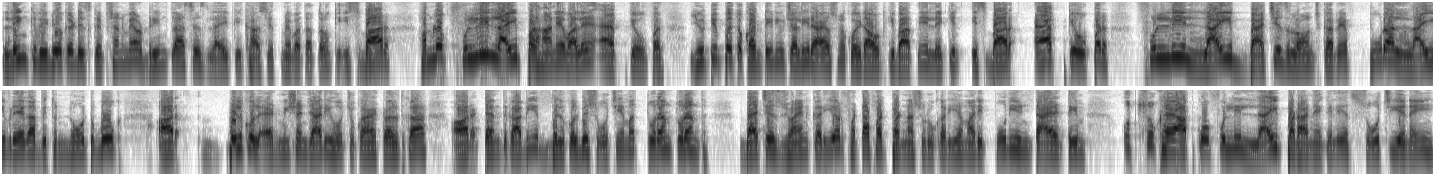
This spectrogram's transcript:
link video के डिस्क्रिप्शन में और ड्रीम क्लासेस लाइव की खासियत में बताता हूँ कि इस बार हम लोग फुल्ली लाइव पढ़ाने वाले हैं ऐप के ऊपर। यूट्यूब पे तो कंटिन्यू चल ही रहा है, उसमें कोई डाउट की बात नहीं है, लेकिन इस बार ऐप के ऊपर फुल्ली लाइव बैचेस लॉन्च कर रहे हैं। पूरा लाइव रहेगा विथ नोटबुक और बिल्कुल एडमिशन जारी हो चुका है ट्वेल्थ का और टेंथ का भी। बिल्कुल भी सोचिए मत तुरंत तुरंत बैचेस ज्वाइन करिए और फटाफट पढ़ना शुरू करिए। हमारी पूरी इंटायर टीम उत्सुक है आपको फुल्ली लाइव पढ़ाने के लिए। सोचिए नहीं,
